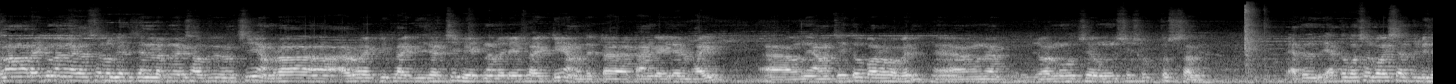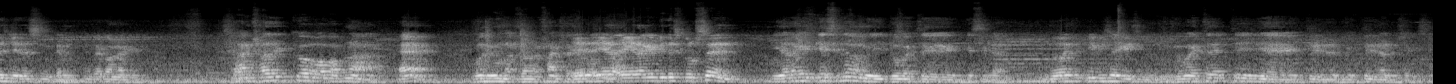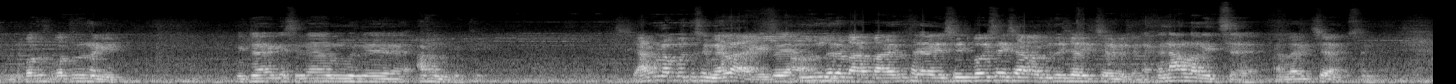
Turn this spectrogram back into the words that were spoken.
আসসালামু আলাইকুম আমি আগাছা লোকিয়াতি চ্যানেল আপনাকে স্বাগত জানাচ্ছি। আমরা আরও একটি ফ্লাইট দিয়ে যাচ্ছি ভিয়েতনামের এই ফ্লাইটটি আমাদের টাঙ্গাইলের ভাই উনি আমার চাইতেও বড় হবেন। ওনার জন্ম হচ্ছে উনিশশো সত্তর সালে। এত এত বছর বয়সে আপনি বিদেশ যেতেছেন কেন? এটা কোন আগে? সাংসারিক অভাব না হ্যাঁ। না। এর আগে বিদেশ করছেন? এর আগে গেছিলাম আমি দুবাইতে গেছিলাম। দুবাইতে কি বিষয়ে গেছিলেন? দুবাইতে ক্রিডার বিষয় গেছিলাম কত কতদিন আগে? এটা গেছিলাম মানে আটানব্বইতে এখন সে মেলা আগে তো এতদিন ধরে বাইরে থাকা শেষ বয়সে এসে আবার বিদেশ যাওয়ার ইচ্ছা হলো কেন? আল্লাহর ইচ্ছে। আল্লাহর ইচ্ছা?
